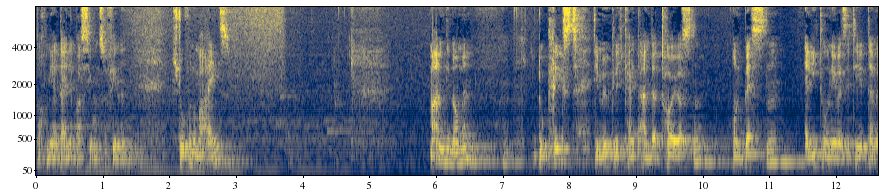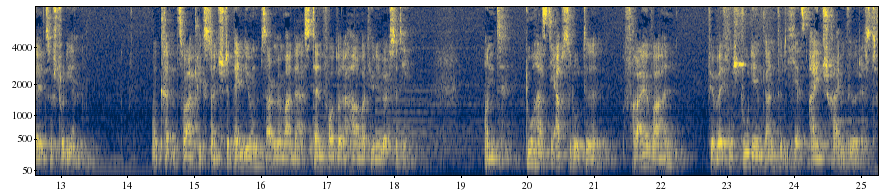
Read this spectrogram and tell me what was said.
noch mehr deine Passion zu finden. Stufe Nummer eins. Mal angenommen, du kriegst die Möglichkeit an der teuersten und besten Elite-Universität der Welt zu studieren. Und zwar kriegst du ein Stipendium, sagen wir mal der Stanford oder Harvard University. Und du hast die absolute freie Wahl, für welchen Studiengang du dich jetzt einschreiben würdest.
